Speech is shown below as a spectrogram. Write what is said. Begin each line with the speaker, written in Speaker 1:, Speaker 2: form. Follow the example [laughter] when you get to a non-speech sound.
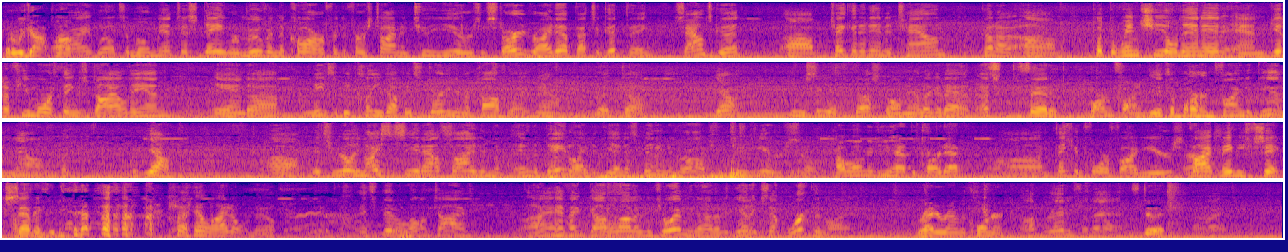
Speaker 1: What do we got,
Speaker 2: All
Speaker 1: Pop?
Speaker 2: right, well, it's a momentous day. We're moving the car for the first time in two years. It started right up. That's a good thing. Sounds good. Uh, taking it into town. Gonna um, put the windshield in it and get a few more things dialed in. And uh, needs to be cleaned up. It's dirty in the cob right now. But uh, yeah, you can see it's dust on there. Look at that. That's pathetic.
Speaker 1: Barn find.
Speaker 2: It's a barn find again now. But, but yeah, uh, it's really nice to see it outside in the in the daylight again. It's been in the garage for two years, so
Speaker 1: How long have you had the car, Dad?
Speaker 2: uh, I'm thinking four or five years, five, maybe six, seven. Hell, [laughs] [laughs] I don't know. It's been a long time. I haven't got a lot of enjoyment out of it yet, except working on it.
Speaker 1: right around the corner.
Speaker 2: I'm ready for that.
Speaker 1: Let's do it.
